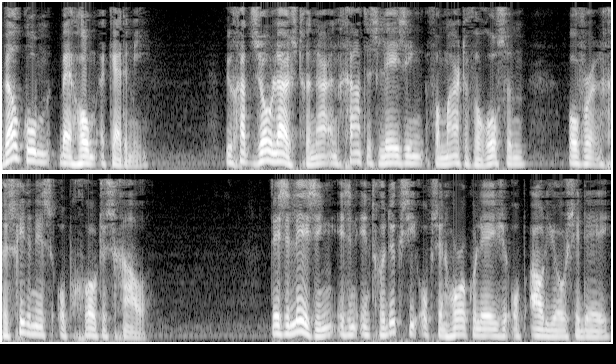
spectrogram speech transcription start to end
Welkom bij Home Academy. U gaat zo luisteren naar een gratis lezing van Maarten van Rossum over geschiedenis op grote schaal. Deze lezing is een introductie op zijn hoorcollege op audio-cd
